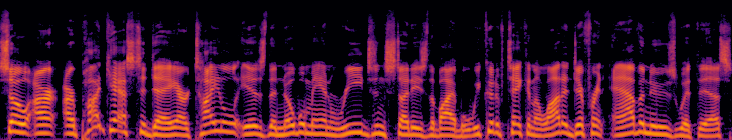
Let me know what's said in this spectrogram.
So, our, our podcast today, our title is The Noble Man Reads and Studies the Bible. We could have taken a lot of different avenues with this.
